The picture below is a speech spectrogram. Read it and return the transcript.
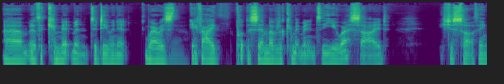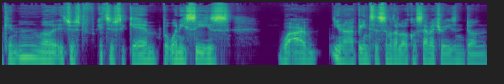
um, of the commitment to doing it. Whereas Yeah. if I put the same level of commitment into the US side, he's just sort of thinking, "Mm, well, it's just it's just a game. But when he sees what I, you know, I've been to some of the local cemeteries and done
